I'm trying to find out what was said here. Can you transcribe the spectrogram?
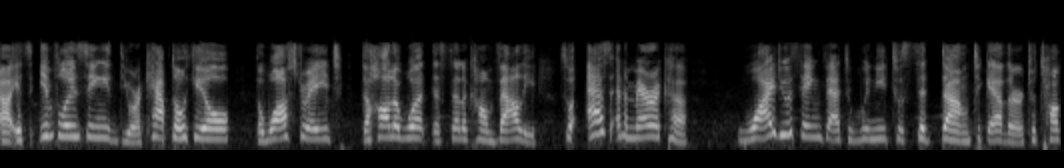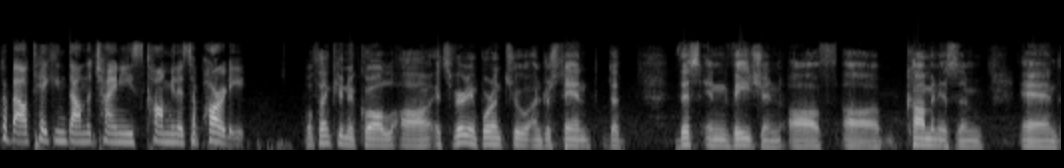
uh, it's influencing your Capitol Hill, the Wall Street, the Hollywood, the Silicon Valley. So as an America, why do you think that we need to sit down together to talk about taking down the Chinese Communist Party? Well, thank you, Nicole. Uh, it's very important to understand that this invasion of uh, communism and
